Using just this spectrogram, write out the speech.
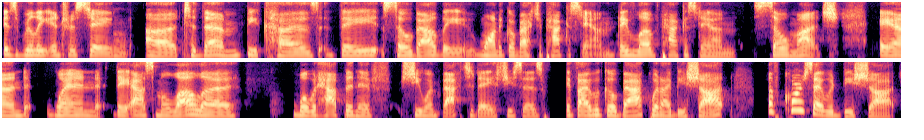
is really interesting uh, to them because they so badly want to go back to Pakistan. They love Pakistan so much. And when they asked Malala what would happen if she went back today, she says, If I would go back, would I be shot? Of course I would be shot.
